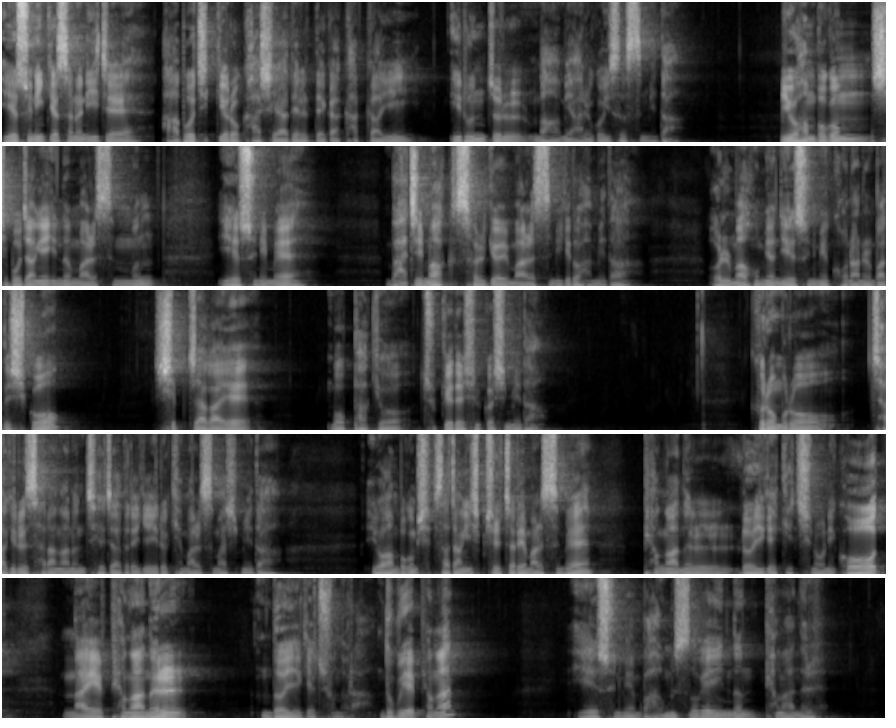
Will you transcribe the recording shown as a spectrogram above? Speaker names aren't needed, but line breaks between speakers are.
예수님께서는 이제 아버지께로 가셔야 될 때가 가까이 이룬 줄 마음에 알고 있었습니다. 요한복음 15장에 있는 말씀은 예수님의 마지막 설교의 말씀이기도 합니다. 얼마 후면 예수님이 고난을 받으시고 십자가에 못 박혀 죽게 되실 것입니다. 그러므로 자기를 사랑하는 제자들에게 이렇게 말씀하십니다. 요한복음 14장 27절의 말씀에 평안을 너에게 끼치노니 곧 나의 평안을 너에게 주노라. 누구의 평안? 예수님의 마음속에 있는 평안을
